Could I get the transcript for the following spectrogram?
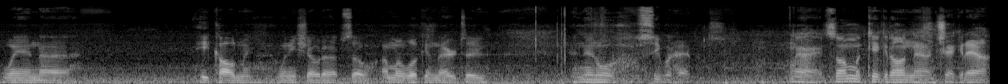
when uh, he called me when he showed up. So I'm gonna look in there too, and then we'll see what happens. All right, so I'm gonna kick it on now and check it out.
